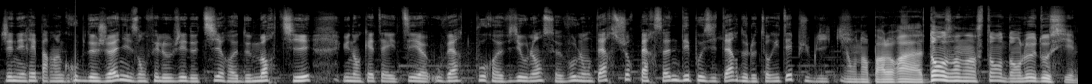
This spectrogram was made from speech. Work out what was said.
générées par un groupe de jeunes. Ils ont fait l'objet de tirs de mortier. Une enquête a été ouverte pour violence volontaire sur personne dépositaire de l'autorité publique. on en parlera dans un instant dans le dossier.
